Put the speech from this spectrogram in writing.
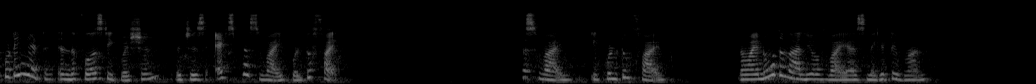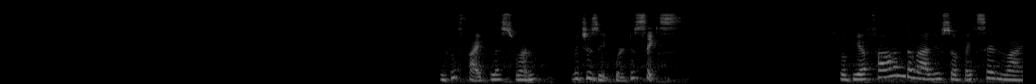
putting it in the first equation which is x plus y equal to 5. x plus y equal to 5. Now I know the value of y as negative 1 to 5 plus 1 which is equal to 6. So we have found the values of x and y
